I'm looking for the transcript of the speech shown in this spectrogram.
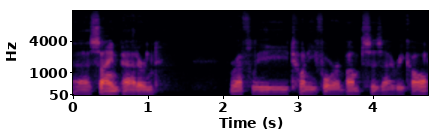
uh, sine pattern roughly 24 bumps as I recall.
